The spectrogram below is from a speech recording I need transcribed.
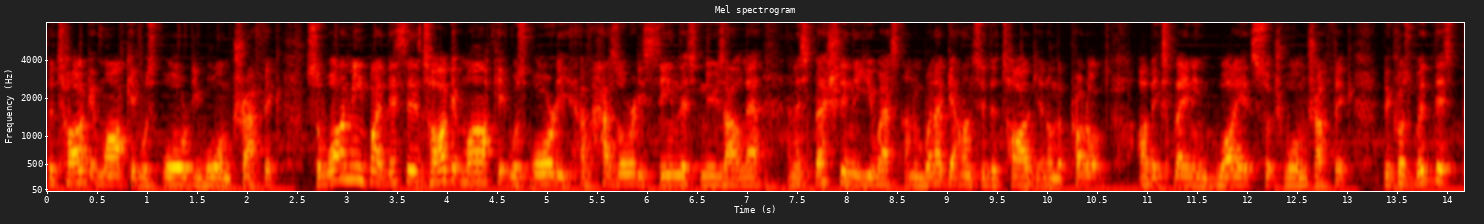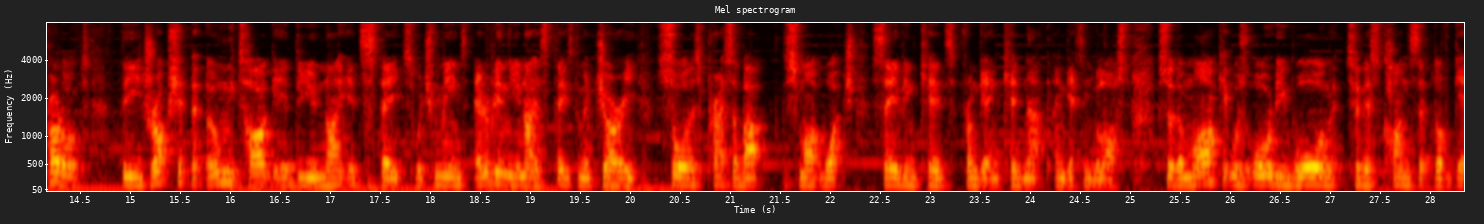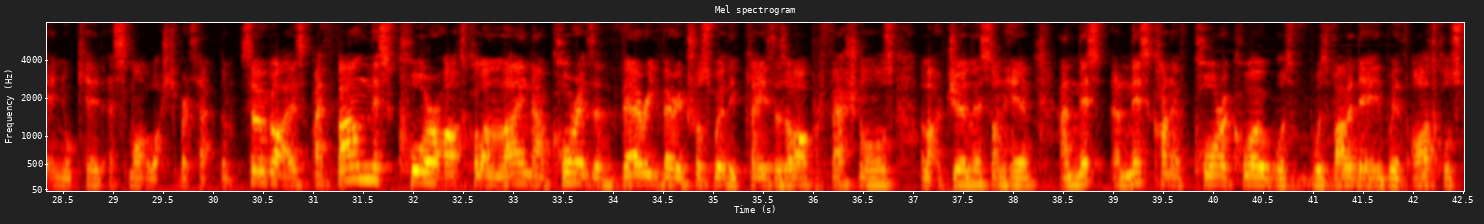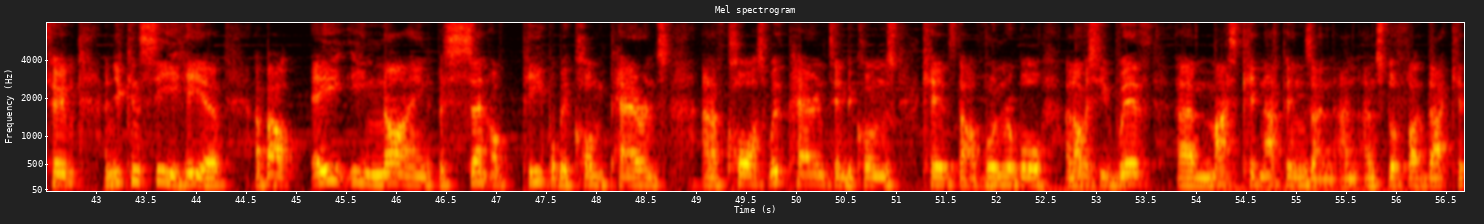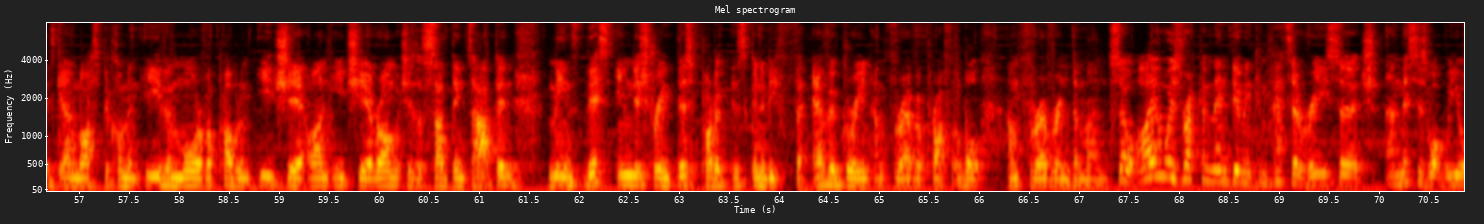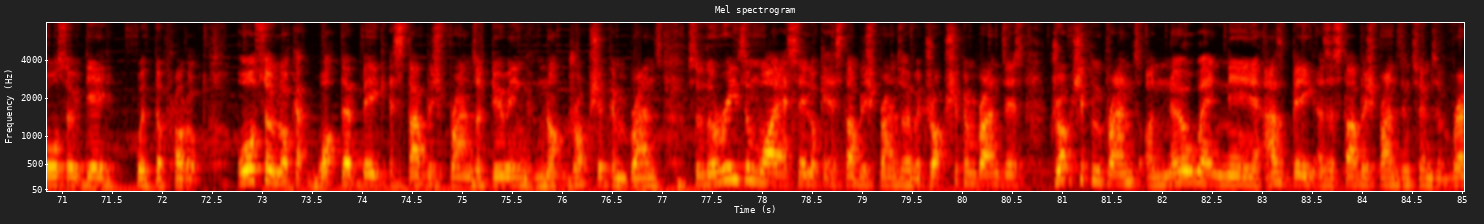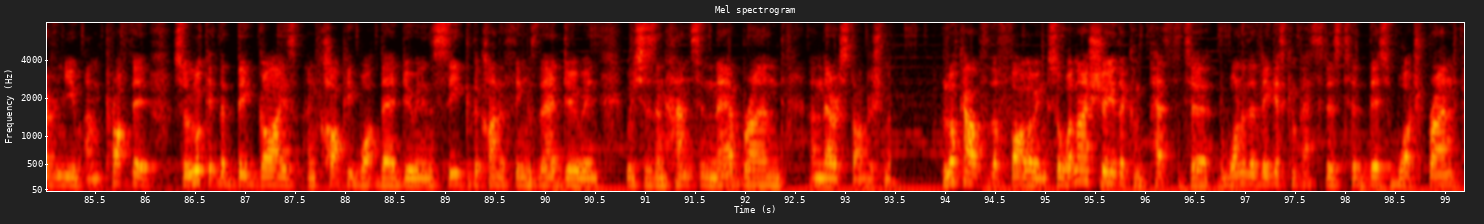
the target market was already warm traffic. So what I mean by this is target market was already has already seen this news outlet and especially in the US and when I get onto the target and on the product I'll be explaining why it's such warm traffic because with this product the dropshipper only targeted the United States, which means everybody in the United States, the majority, saw this press about the smartwatch saving kids from getting kidnapped and getting lost. So the market was already warm to this concept of getting your kid a smartwatch to protect them. So guys, I found this Quora article online. Now Quora is a very, very trustworthy place. There's a lot of professionals, a lot of journalists on here. And this and this kind of Quora quote was, was validated with articles too. And you can see here about 89% of people become parents and of course with parenting becomes kids that are vulnerable and obviously with um, mass kidnappings and, and, and stuff like that, kids getting lost becoming even more of a problem each year on, each year on, which is a sad thing to happen, means this industry, this product is going to be forever green and forever profitable and forever in demand. So I always recommend doing competitor research and this is what we also did with the product. Also look at what the big established brands are doing, not dropshipping brands. So the reason why I say look at established brands over dropshipping brands is dropshipping brands are nowhere near as big as established brands in terms of revenue and profit. So look at the big guys and copy what they're doing and see the kind of things they're doing, which is enhancing their brand and their establishment look out for the following. So when I show you the competitor, one of the biggest competitors to this watch brand,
